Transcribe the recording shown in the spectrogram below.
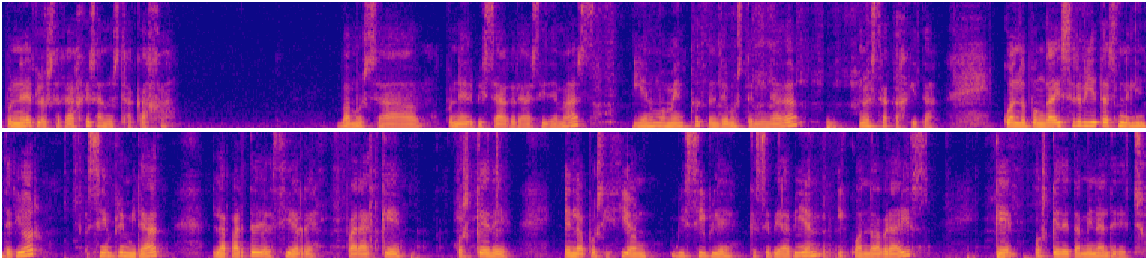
poner los herrajes a nuestra caja. Vamos a poner bisagras y demás y en un momento tendremos terminada nuestra cajita. Cuando pongáis servilletas en el interior siempre mirad la parte del cierre para que os quede en la posición visible que se vea bien y cuando abráis que os quede también al derecho.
